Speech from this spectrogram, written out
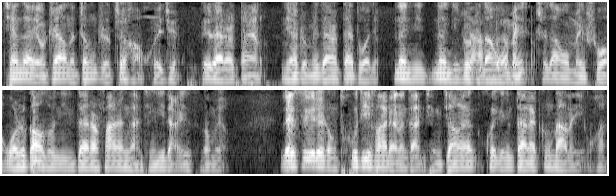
现在有这样的争执，最好回去，别在这儿待了。你还准备在这儿待多久？那你那你就只当我没只当我没说。我是告诉你，你在这儿发展感情一点意思都没有。类似于这种突击发展的感情，将来会给你带来更大的隐患。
